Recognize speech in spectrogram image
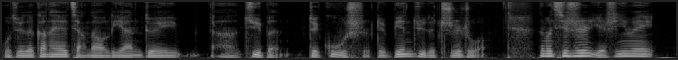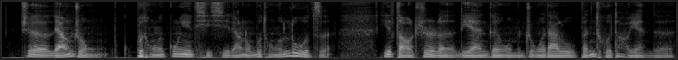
我觉得刚才也讲到李安对啊剧本、对故事、对编剧的执着，那么其实也是因为这两种不同的工业体系、两种不同的路子。也导致了李安跟我们中国大陆本土导演的，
